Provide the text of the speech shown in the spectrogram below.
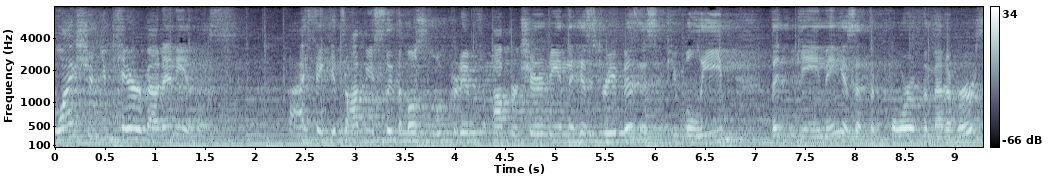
But why should you care about any of this? I think it's obviously the most lucrative opportunity in the history of business. If you believe that gaming is at the core of the metaverse,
